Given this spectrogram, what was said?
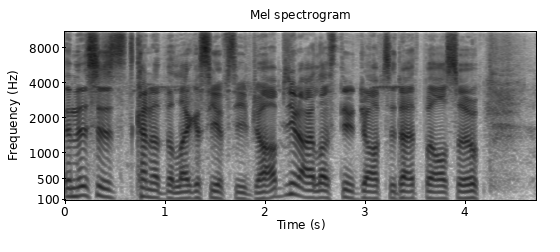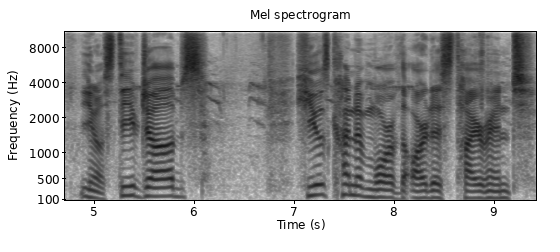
and this is kind of the legacy of Steve Jobs. You know, I love Steve Jobs to death, but also, you know, Steve Jobs, he was kind of more of the artist tyrant,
